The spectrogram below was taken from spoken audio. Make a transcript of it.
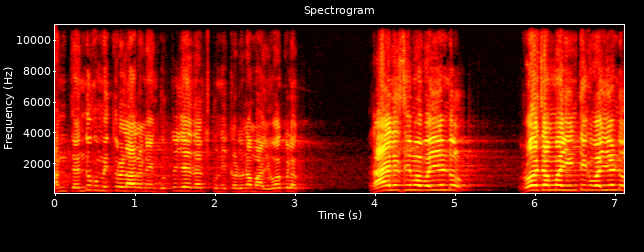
అంతెందుకు మిత్రులారా నేను గుర్తు చేయదలుచుకుని ఇక్కడున్న మా యువకులకు. రాయలసీమ పోయిండు రోజమ్మ ఇంటికి పోయిండు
